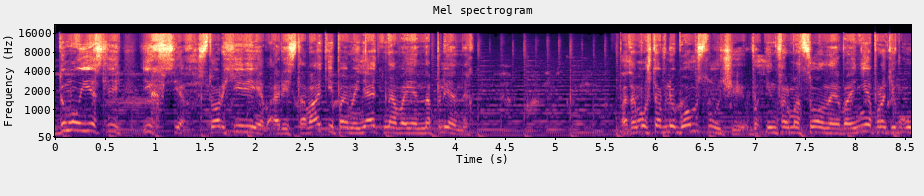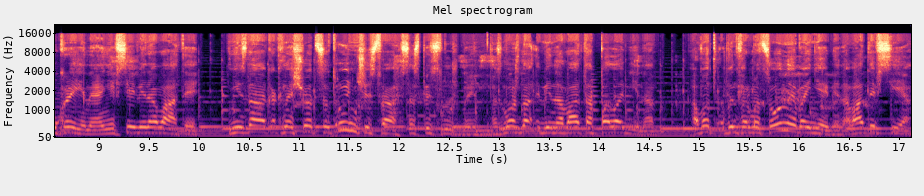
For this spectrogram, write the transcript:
Думаю, если их всех, 100 архиереев, арестовать и поменять на военнопленных. Потому что в любом случае в информационной войне против Украины они все виноваты. Не знаю, как насчет сотрудничества со спецслужбами. Возможно, виновата половина. А вот в информационной войне виноваты все.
